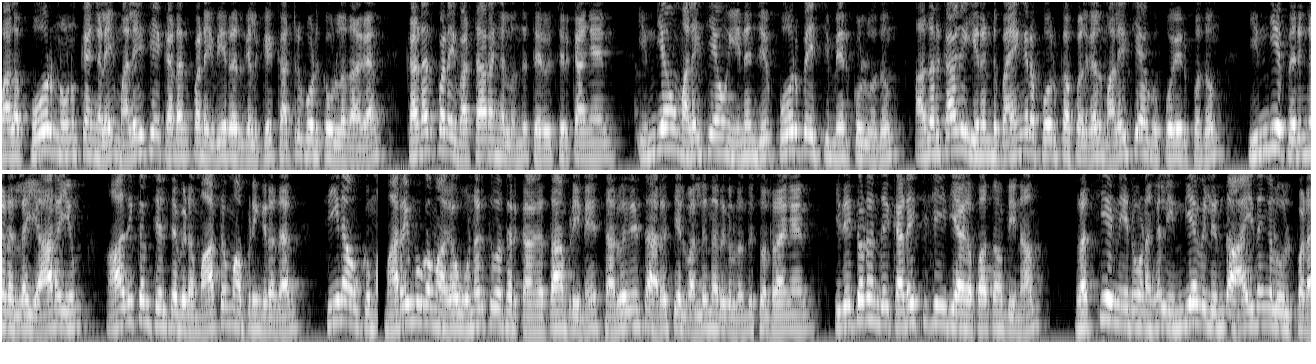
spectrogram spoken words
பல போர் நுணுக்கங்களை மலேசிய கடற்படை வீரர்களுக்கு கற்றுக் கொடுக்க உள்ளதாக கடற்படை வட்டாரங்கள் வந்து தெரிவிச்சிருக்காங்க. இந்தியாவும் மலேசியாவும் இணைஞ்சு போர் பயிற்சி மேற்கொள்வதும் அதற்காக இரண்டு பயங்கர போர்க்கப்பல்கள் மலேசியாவுக்கு போயிருப்பதும் இந்திய பெருங்கடலில் யாரையும் ஆதிக்கம் செலுத்த விட மாட்டோம் அப்படிங்கிறத சீனாவுக்கு மறைமுகமாக உணர்த்துவதற்காகத்தான் அப்படின்னு சர்வதேச அரசியல் வல்லுநர்கள் வந்து சொல்றாங்க. இதைத் தொடர்ந்து கடைசி செய்தியாக பார்த்தோம் அப்படின்னா ரஷ்ய நிறுவனங்கள் இந்தியாவிலிருந்து ஆயுதங்கள் உள்பட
